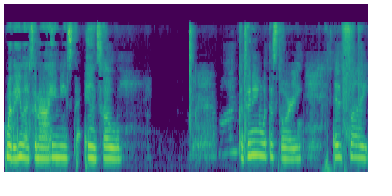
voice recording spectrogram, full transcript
Whether he likes it or not, he needs that. And so continuing with the story, it's like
